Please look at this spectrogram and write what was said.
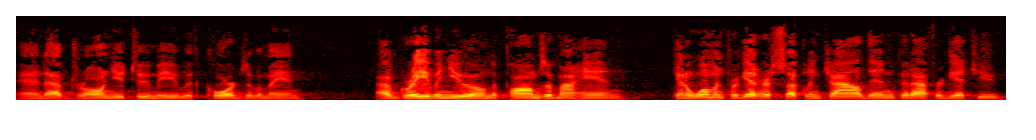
and I've drawn you to me with cords of a man. I've graven you on the palms of my hand. Can a woman forget her suckling child? Then could I forget you.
